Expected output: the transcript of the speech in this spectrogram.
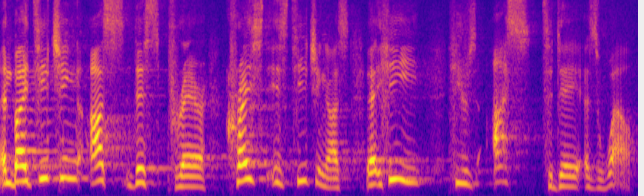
And by teaching us this prayer, Christ is teaching us that he hears us today as well.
